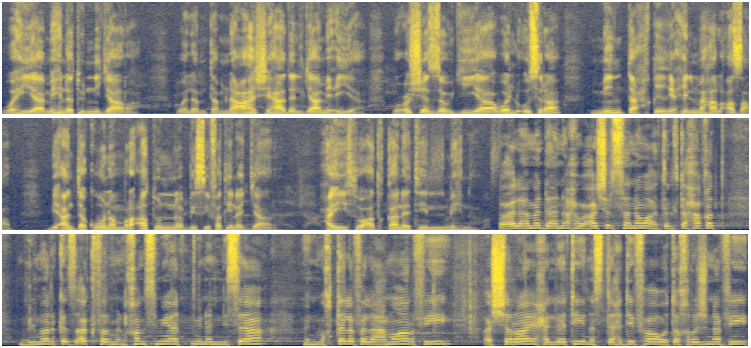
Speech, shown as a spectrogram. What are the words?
وهي مهنة النجارة. ولم تمنعها الشهادة الجامعية وعش الزوجية والأسرة من تحقيق حلمها الأصعب بأن تكون امرأة بصفة نجار حيث أتقنت المهنة. وعلى مدى نحو عشر سنوات التحقت بالمركز أكثر من 500 من النساء من مختلف الأعمار في الشرائح التي نستهدفها وتخرجنا في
